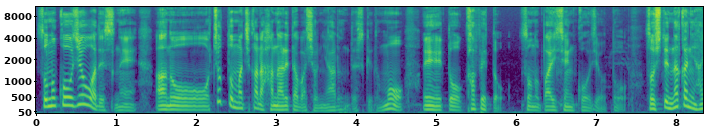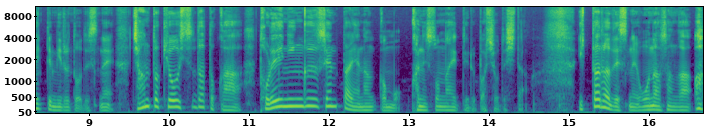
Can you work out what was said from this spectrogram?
その工場はですね、あのー、ちょっと町から離れた場所にあるんですけども、えーとカフェとその焙煎工場とそして中に入ってみるとですねちゃんと教室だとかトレーニングセンターやなんかも兼ね備えている場所でした。行ったらですねオーナーさんが「あ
